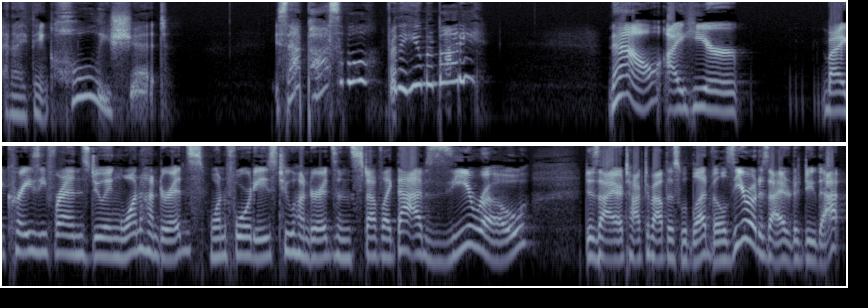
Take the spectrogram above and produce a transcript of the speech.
and I think, holy shit, is that possible for the human body? Now I hear my crazy friends doing 100s, 140s, 200s, and stuff like that. I have zero desire. Talked about this with Leadville, zero desire to do that.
